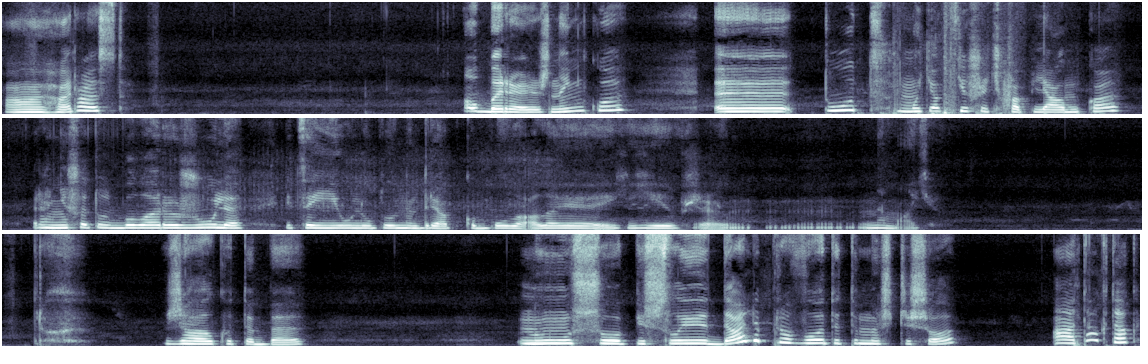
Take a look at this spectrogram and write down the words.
А, гаразд. Обережненько. Е, тут моя кішечка плямка. Раніше тут була режуля, і це її улюблена дрябка була, але її вже немає. Трохи жалко тебе. Ну що, пішли далі проводитимеш чи що? А, так, так.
